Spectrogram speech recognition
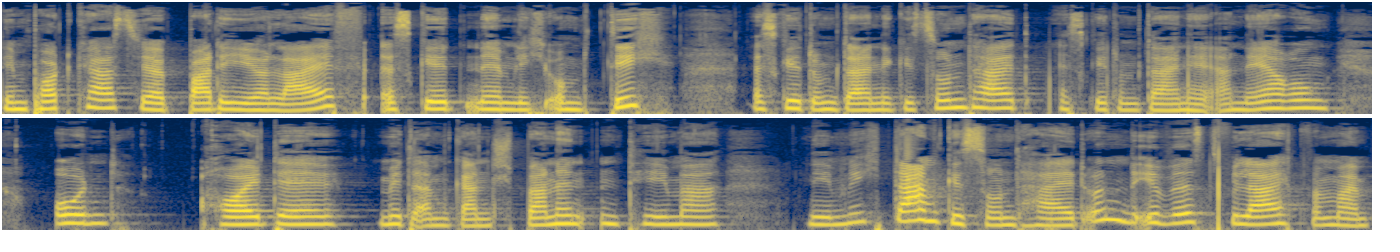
dem Podcast Your Body, Your Life. Es geht nämlich um dich, es geht um deine Gesundheit, es geht um deine Ernährung und heute mit einem ganz spannenden Thema, nämlich Darmgesundheit. Und ihr wisst vielleicht von meinem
